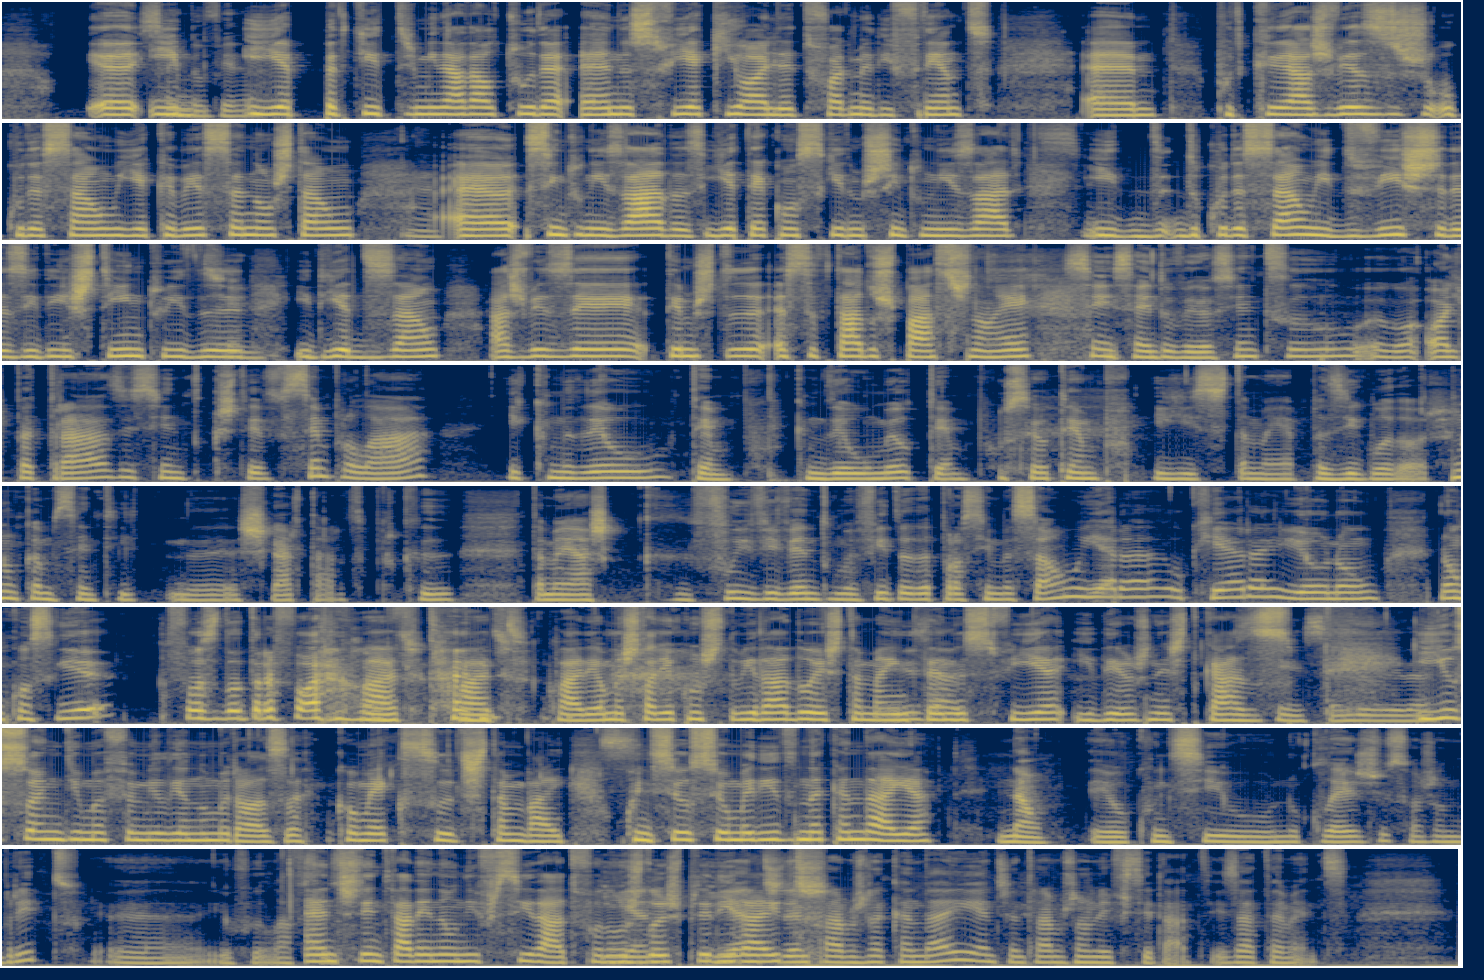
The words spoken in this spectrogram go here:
Uh, e, e, a partir de determinada altura a Ana Sofia que olha de forma diferente uh, porque às vezes o coração e a cabeça não estão uh, sintonizadas e até conseguirmos sintonizar e de, de, coração e de vísceras e de instinto e de, e de adesão às vezes é temos de acertar os passos não é? Sim, sem dúvida. Eu sinto, eu olho para trás e sinto que esteve sempre lá e que me deu tempo, que me deu o meu tempo. O seu tempo. E isso também é apaziguador. Nunca me senti uh, chegar tarde, porque também acho que fui vivendo uma vida de aproximação e era o que era e eu não, não conseguia que fosse de outra forma. Claro, Portanto... claro, claro. É uma história construída a dois também, entre Ana Sofia e Deus neste caso. Sim, sem dúvida. E o sonho de uma família numerosa, como é que surge também? Conheceu o seu marido na Candeia? Não, eu conheci-o no colégio São João de Brito. Uh, eu fui lá. Antes de entrarem na universidade, foram e os dois para direito. Antes de entrarmos na Candeia e antes de entrarmos na universidade, exatamente.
